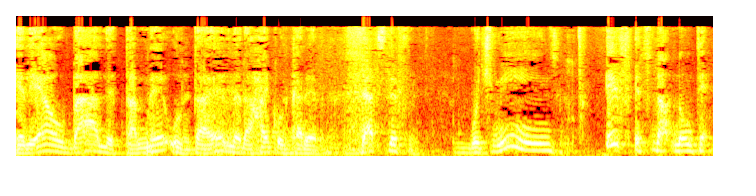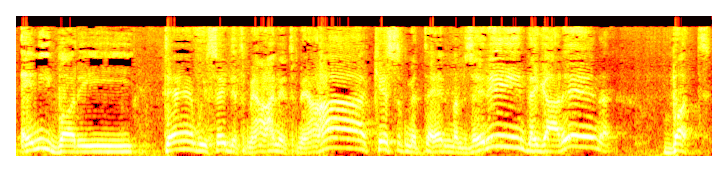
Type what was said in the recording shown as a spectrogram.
Eliyahu ba letame ultael. That's different. Which means, if it's not known to anybody, then we say nitme'ah, nitme'ah, kesef metahel mamzerin, they got in. But,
